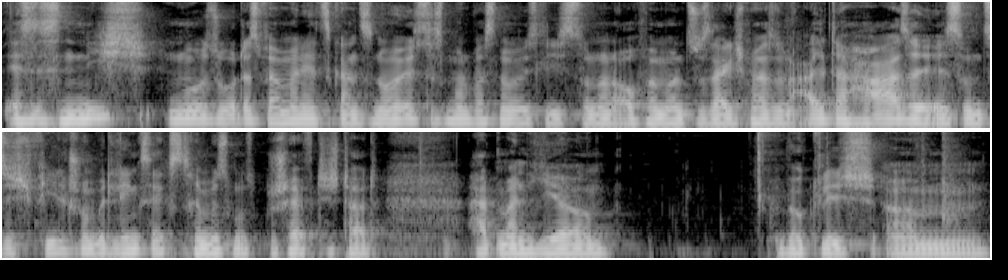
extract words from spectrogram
es ist nicht nur so, dass wenn man jetzt ganz neu ist, dass man was Neues liest, sondern auch wenn man so, sage ich mal, so ein alter Hase ist und sich viel schon mit Linksextremismus beschäftigt hat, hat man hier wirklich ähm,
